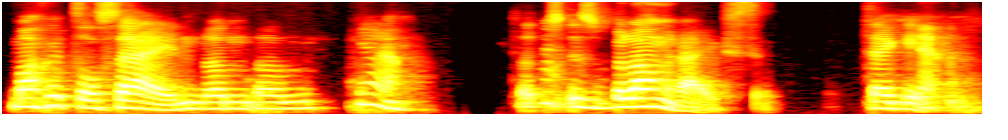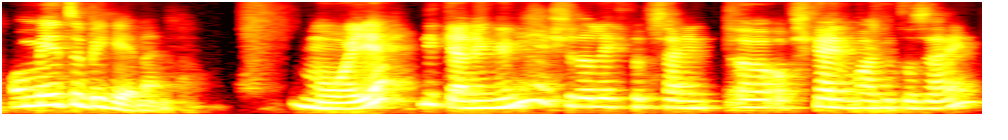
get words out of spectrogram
mag het er zijn. Dan, dan ja, dat is het belangrijkste, denk ik. Om mee te beginnen. Mooi, hè? Die ken ik nu niet. Als je er licht op, zijn, uh, op schijnt, mag het er zijn.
